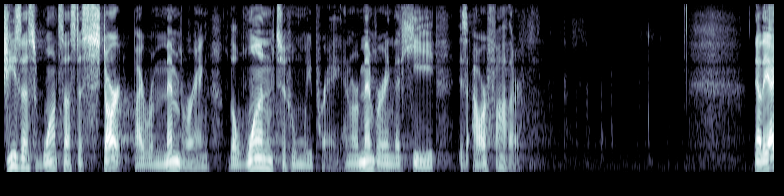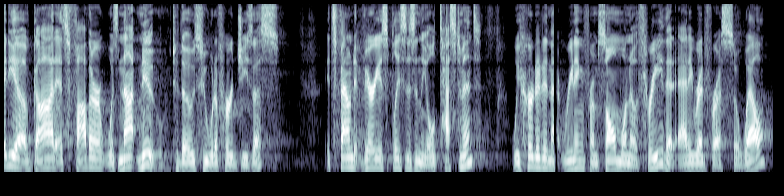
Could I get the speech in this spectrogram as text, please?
Jesus wants us to start by remembering the one to whom we pray and remembering that he is our Father. Now, the idea of God as Father was not new to those who would have heard Jesus. It's found at various places in the Old Testament. We heard it in that reading from Psalm 103 that Addie read for us so well.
